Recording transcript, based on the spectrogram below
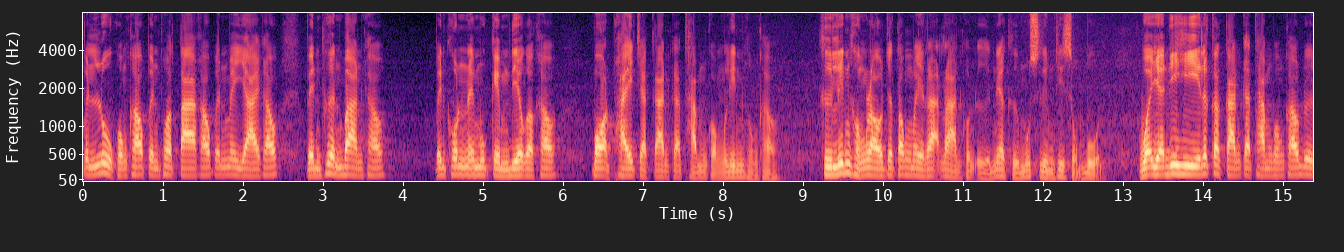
เป็นลูกของเขา เป็นพ่อตาเขาเป็นแม่ยายเขา เป็นเพื่อนบ้านเขา เป็นคนในหมู่เก็มเดียวกับเขา ปลอดภัยจากการกระทำของลิ้นของเขา คือลิ้นของเราจะต้องไม่ระรานคนอื่นเนี่ยคือมุสลิมที่สมบูรณ์วายาดีฮีแล้วก็การกระทำของเขาด้วย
